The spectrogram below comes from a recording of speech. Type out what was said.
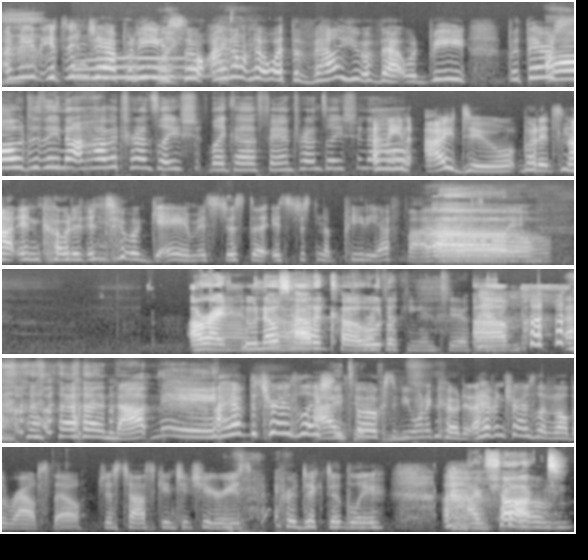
I mean, it's in Japanese, so I don't know what the value of that would be. But there's, oh, do they not have a translation, like a fan translation? I mean. I do, but it's not encoded into a game. It's just a, it's just in a PDF file, basically. Oh. All right, Oh, who knows so how to code? looking into. Um, not me. I have the translation, I folks, if you want to code it. I haven't translated all the routes though. Just Tasuki and Chichiri's, predictably. I'm shocked. Um,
